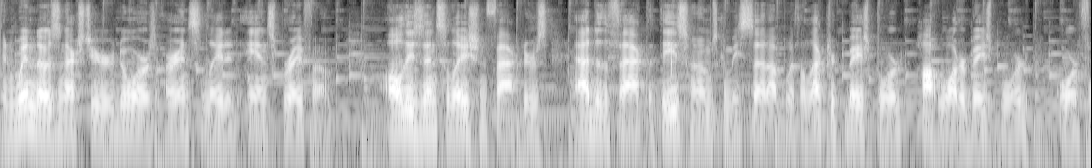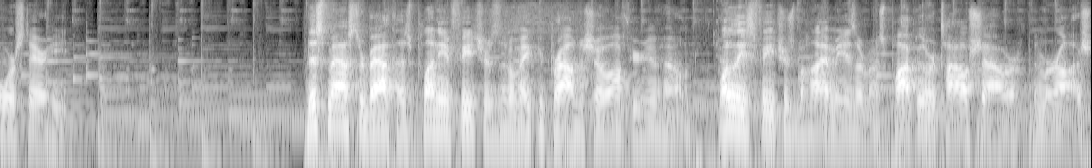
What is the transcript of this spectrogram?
and windows and exterior doors are insulated and spray foamed. All these insulation factors add to the fact that these homes can be set up with electric baseboard, hot water baseboard, or forced air heat. This master bath has plenty of features that'll make you proud to show off your new home. One of these features behind me is our most popular tile shower, the Mirage.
